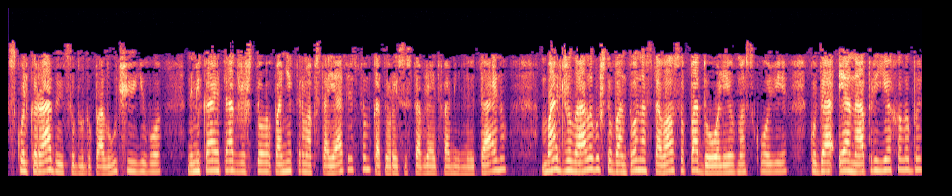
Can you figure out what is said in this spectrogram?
сколько радуется благополучию его, намекая также, что по некоторым обстоятельствам, которые составляют фамильную тайну, мать желала бы, чтобы Антон оставался подолее в Москве, куда и она приехала бы,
